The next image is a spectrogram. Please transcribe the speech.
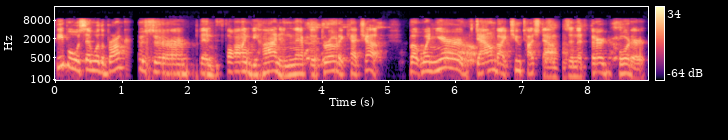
people will say, well, the Broncos have been falling behind and they have to throw to catch up. But when you're down by two touchdowns in the third quarter,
